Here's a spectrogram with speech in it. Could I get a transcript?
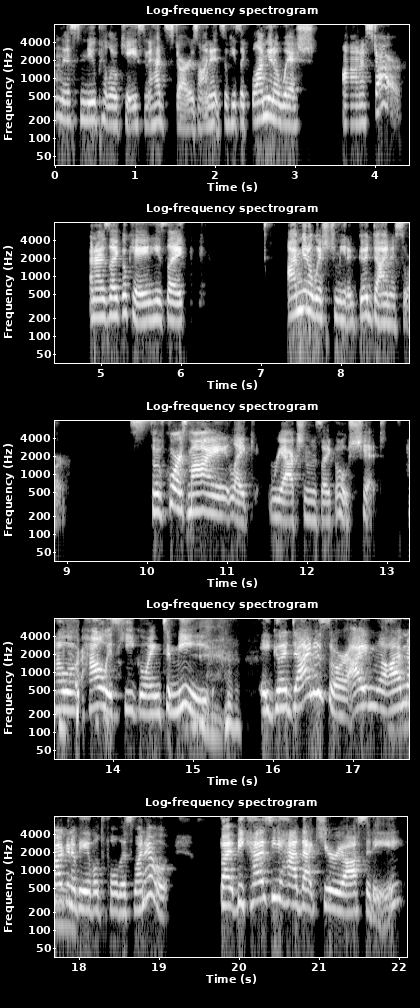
this new pillowcase and it had stars on it. So he's like, Well, I'm going to wish on a star. And I was like, Okay. And he's like, I'm going to wish to meet a good dinosaur. So of course my like reaction was like, "Oh shit. How how is he going to meet a good dinosaur? I'm I'm not going to be able to pull this one out." But because he had that curiosity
